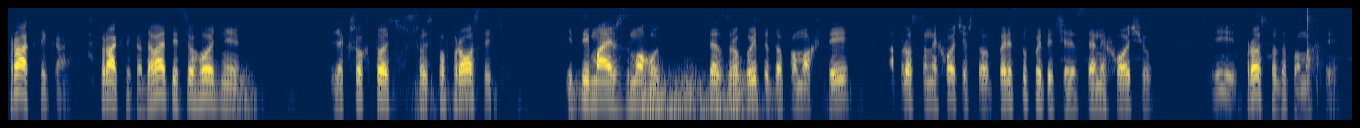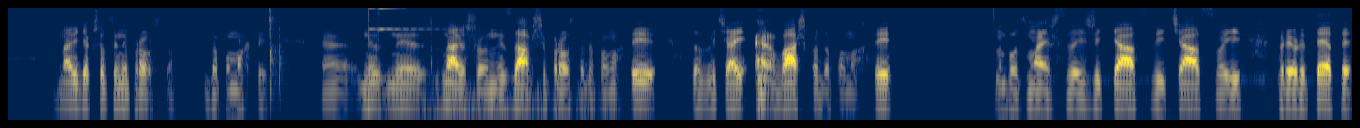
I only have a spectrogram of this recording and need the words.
Практика. Практика. Давайте сьогодні, якщо хтось щось попросить, і ти маєш змогу це зробити, допомогти, а просто не хочеш, то переступити через це не хочу і просто допомогти. Навіть якщо це не просто допомогти. Е, Не, не знаю, що не завжди просто допомогти. Зазвичай важко допомогти, бо маєш своє життя, свій час, свої пріоритети.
